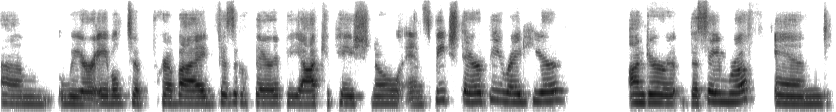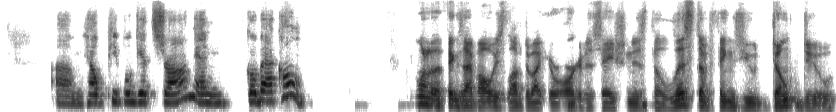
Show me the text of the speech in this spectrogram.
Um, we are able to provide physical therapy, occupational, and speech therapy right here under the same roof and um, help people get strong and go back home. One of the things I've always loved about your organization is the list of things you don't do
